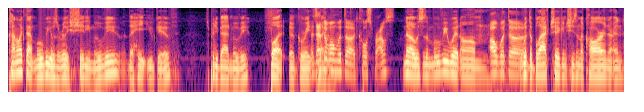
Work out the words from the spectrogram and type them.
kind of like that movie. It was a really shitty movie, The Hate You Give. It's a pretty bad movie, but a great. is that the one with uh, Cole Sprouse? No, it was the movie with um Oh, with the with the black chick and she's in the car and and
